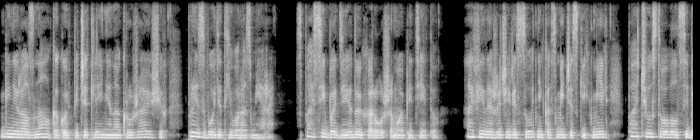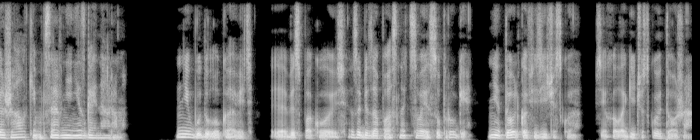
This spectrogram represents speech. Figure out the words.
Генерал знал, какое впечатление на окружающих производят его размеры. Спасибо деду и хорошему аппетиту. Афи даже через сотни космических миль почувствовал себя жалким в сравнении с Гайнаром. «Не буду лукавить. Я беспокоюсь за безопасность своей супруги, не только физическую, психологическую тоже.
